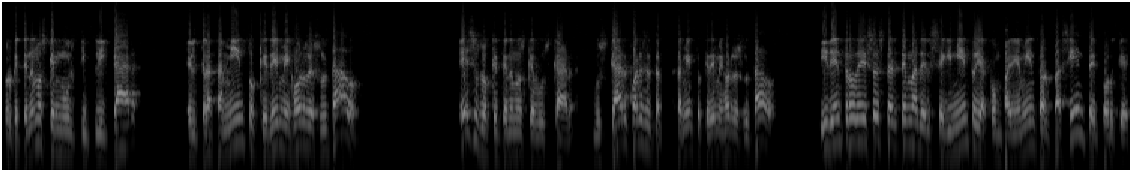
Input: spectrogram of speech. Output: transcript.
porque tenemos que multiplicar el tratamiento que dé mejor resultado. Eso es lo que tenemos que buscar, buscar cuál es el tratamiento que dé mejor resultado. Y dentro de eso está el tema del seguimiento y acompañamiento al paciente, porque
